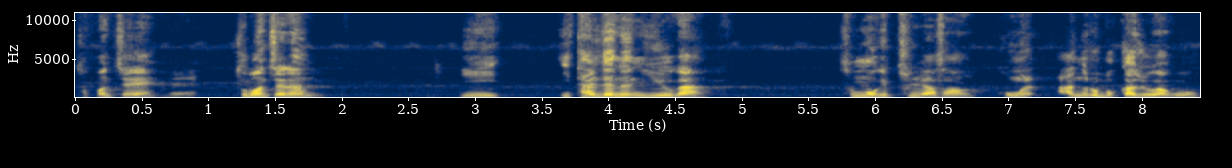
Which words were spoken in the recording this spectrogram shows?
첫 번째 네. 두 번째는 이 이탈되는 이유가 손목이 풀려서 공을 안으로 못 가져가고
